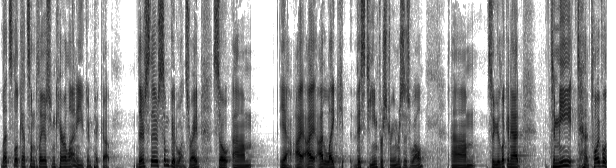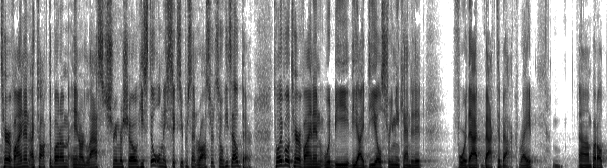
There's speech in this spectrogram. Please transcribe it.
let's look at some players from Carolina you can pick up. There's, there's some good ones, right? So, um, yeah, I, I, I, like this team for streamers as well. Um, so, you're looking at to me, Teuvo Teravainen, I talked about him in our last streamer show. He's still only 60% rostered, so he's out there. Teuvo Teravainen would be the ideal streaming candidate for that back to back, right? Um, but I'll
